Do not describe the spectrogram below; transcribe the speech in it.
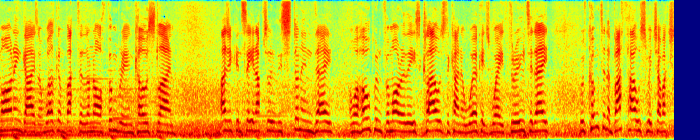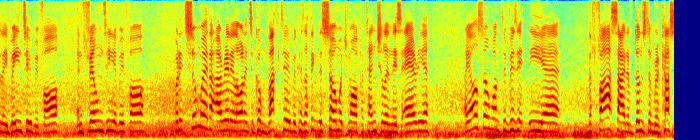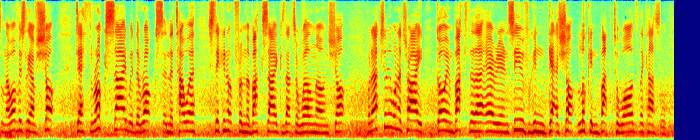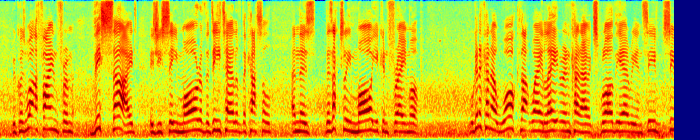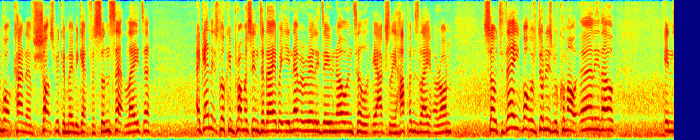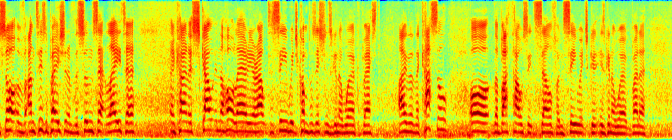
morning, guys, and welcome back to the Northumbrian coastline. As you can see, an absolutely stunning day, and we're hoping for more of these clouds to kind of work its way through today. We've come to the bathhouse, which I've actually been to before and filmed here before, but it's somewhere that I really wanted to come back to because I think there's so much more potential in this area. I also want to visit the uh, the far side of Dunstanburgh Castle. Now, obviously, I've shot Death Rock side with the rocks and the tower sticking up from the backside because that's a well-known shot. But I actually want to try going back to that area and see if we can get a shot looking back towards the castle. Because what I find from this side is you see more of the detail of the castle and there's there's actually more you can frame up. We're going to kind of walk that way later and kind of explore the area and see see what kind of shots we can maybe get for sunset later. Again, it's looking promising today, but you never really do know until it actually happens later on. So today, what we've done is we've come out early though, in sort of anticipation of the sunset later, and kind of scouting the whole area out to see which composition is going to work best, either the castle or the bathhouse itself and see which is going to work better.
